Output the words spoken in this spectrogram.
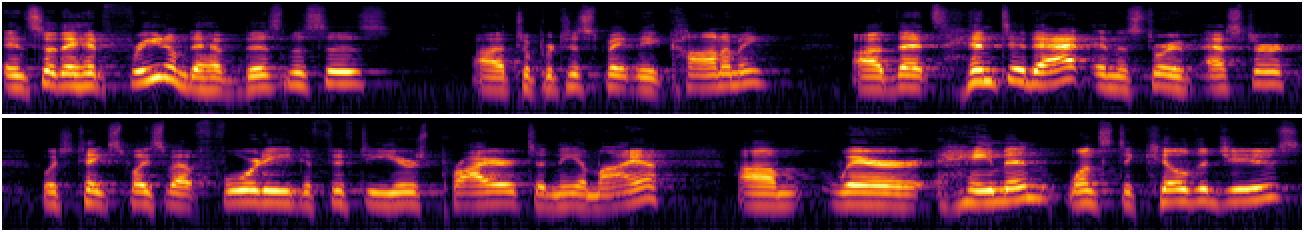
And so they had freedom to have businesses, uh, to participate in the economy. Uh, that's hinted at in the story of Esther, which takes place about 40 to 50 years prior to Nehemiah, um, where Haman wants to kill the Jews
